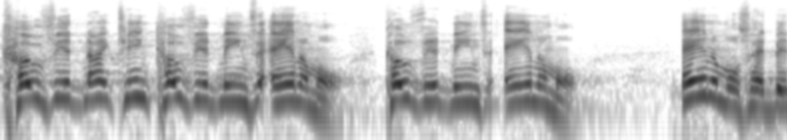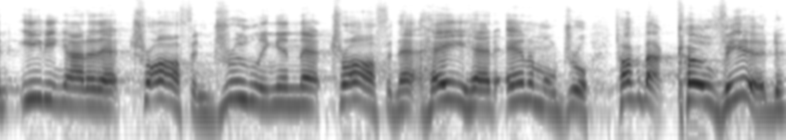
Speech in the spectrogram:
COVID 19. COVID means animal. COVID means animal. Animals had been eating out of that trough and drooling in that trough, and that hay had animal drool. Talk about COVID.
